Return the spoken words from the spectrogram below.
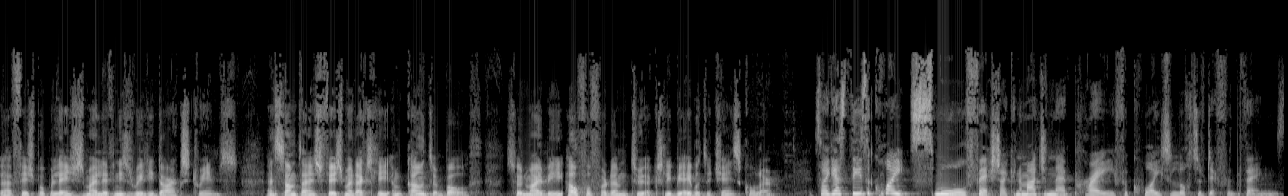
uh, fish populations might live in these really dark streams. And sometimes fish might actually encounter both. So it might be helpful for them to actually be able to change color. So I guess these are quite small fish. I can imagine they're prey for quite a lot of different things.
